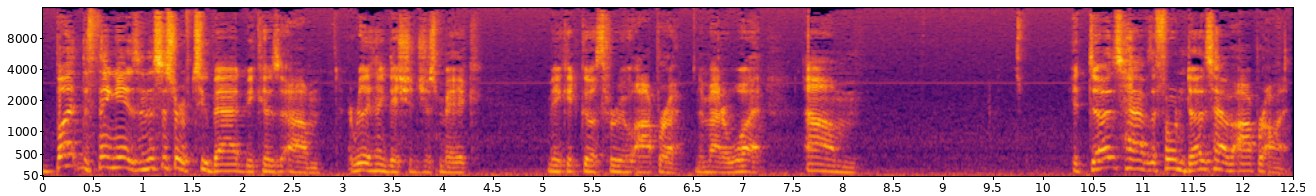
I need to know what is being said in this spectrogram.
But the thing is, and this is sort of too bad because um, I really think they should just make make it go through Opera no matter what. Um, it does have the phone does have Opera on it,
